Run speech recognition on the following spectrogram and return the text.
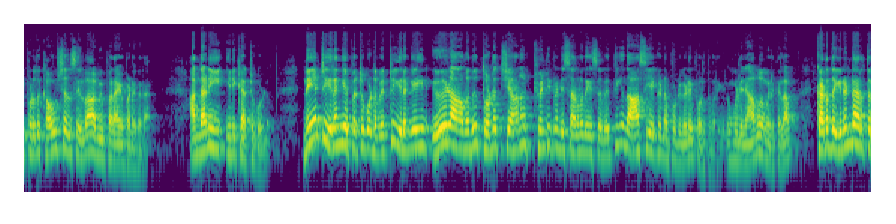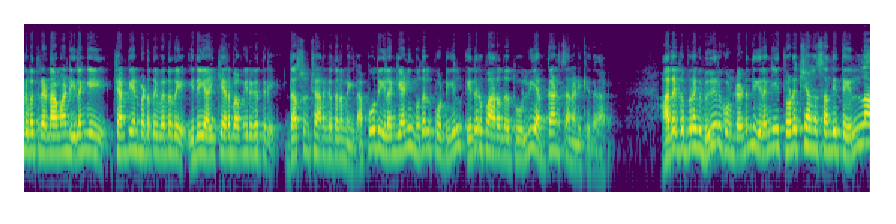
இப்பொழுது கௌஷல் சில்வா அபிப்பிராயப்படுகிறார். அந்த அணி இனி கற்றுக்கொள்ளும். நேற்று இலங்கை பெற்றுக்கொண்ட வெற்றி இலங்கையின் ஏழாவது தொடர்ச்சியான டுவெண்ட்டி டுவெண்ட்டி சர்வதேச வெற்றி இந்த ஆசிய கிண்ண போட்டிகளை பொறுத்தவரை உங்களுடைய ஞாபகம் இருக்கலாம். கடந்த இரண்டாயிரத்தி இருபத்தி ரெண்டாம் ஆண்டு இலங்கை சாம்பியன் பட்டத்தை வென்றது இதே ஐக்கிய அரபு அமீரகத்திலே. தசுன் சானக தலைமையில். அப்போது இலங்கை அணி முதல் போட்டியில் எதிர்பாராத தோல்வி ஆப்கானிஸ்தான் அணிக்கு எதிராக. அதற்கு பிறகு வீறு கொண்டிருந்து இலங்கை தொடர்ச்சியாக சந்தித்த எல்லா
